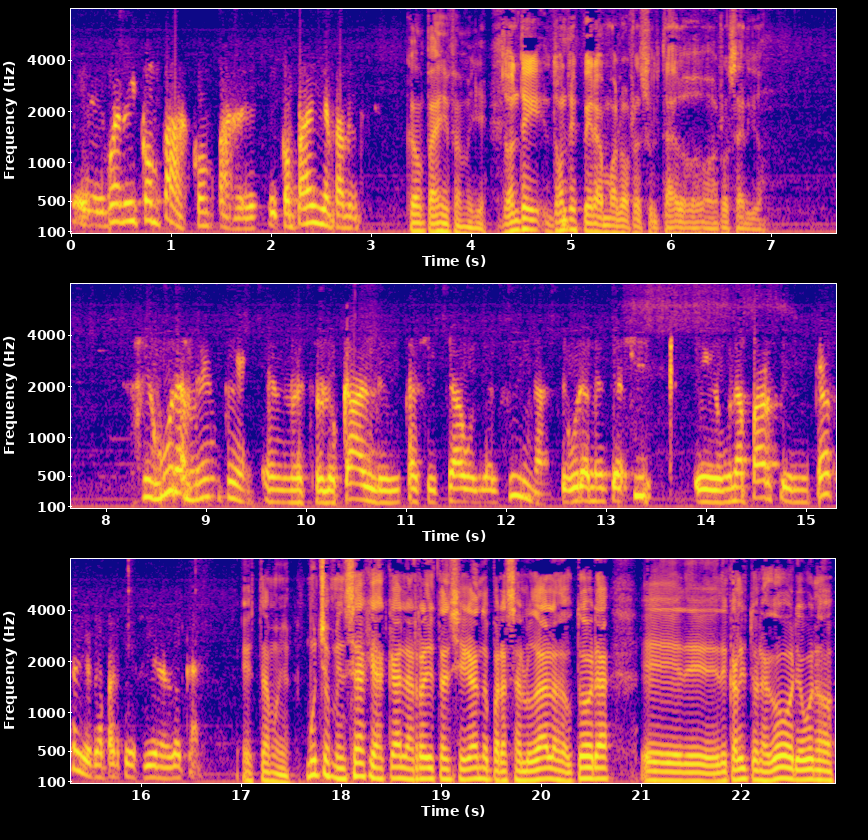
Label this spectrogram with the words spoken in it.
eh, bueno, y con paz, con paz, este, con paz y en familia. Con paz y en familia. ¿Dónde, dónde esperamos los resultados, Rosario? Seguramente en nuestro local de calle Chau y Alcina, seguramente aquí, eh, una parte en mi casa y otra parte aquí en el local. Está muy bien. Muchos mensajes acá a la radio están llegando para saludar a la doctora eh, de, Carlitos Lagoria, bueno,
